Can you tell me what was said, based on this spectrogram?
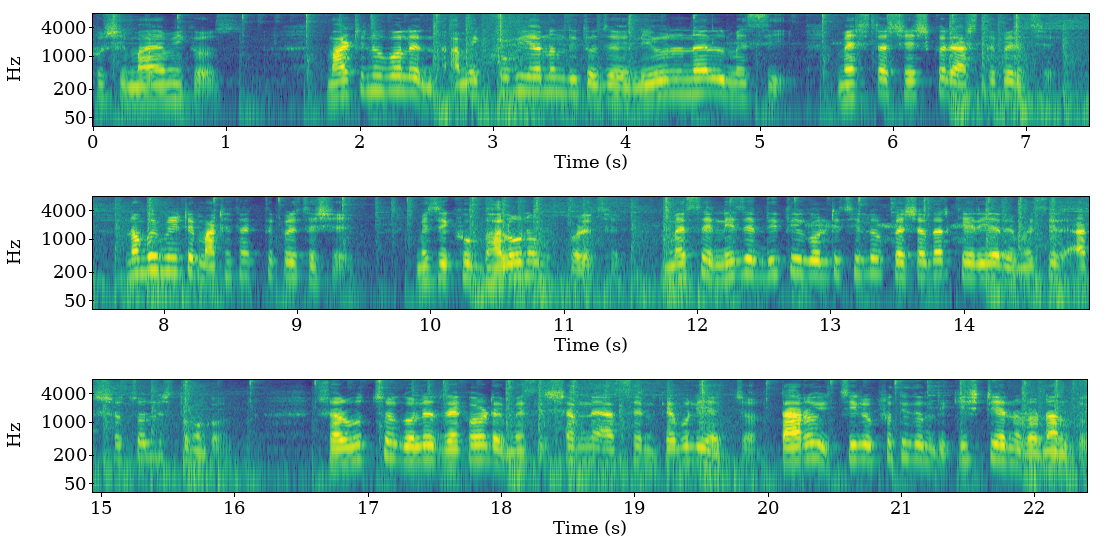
খুশি মায়ামি কোচ মার্টিনো বলেন, আমি খুবই আনন্দিত যে লিওনেল মেসি ম্যাচটা শেষ করে আসতে পেরেছে। নব্বই মিনিটে মাঠে থাকতে পেরেছে সে। মেসি খুব ভালো অনুভব করেছে। মেসে নিজের দ্বিতীয় গোলটি ছিল পেশাদার কেরিয়ারে মেসির আটশো চল্লিশতম গোল। সর্বোচ্চ গোলের রেকর্ডে মেসির সামনে আছেন কেবলই একজন, তারই চির প্রতিদ্বন্দ্বী ক্রিস্টিয়ানো রোনালদো।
